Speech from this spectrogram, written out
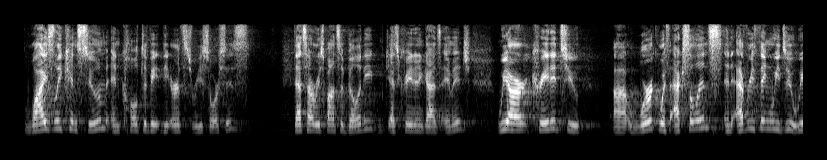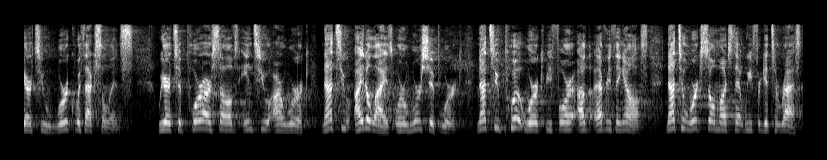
wisely consume and cultivate the earth's resources. That's our responsibility as created in God's image. We are created to uh, work with excellence in everything we do. We are to work with excellence. We are to pour ourselves into our work, not to idolize or worship work, not to put work before everything else, not to work so much that we forget to rest,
